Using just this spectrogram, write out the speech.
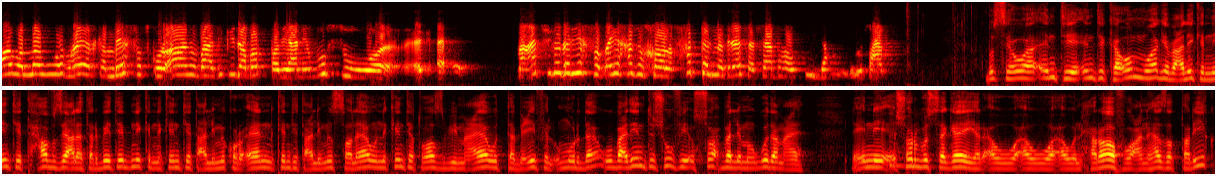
آه والله هو صغير كان بيحفظ قرآن وبعد كده بطل. يعني بصوا آه، آه، ما عادش قادر يحفظ أي حاجة خالص. حتى المدرسة سابها وكل حاجة مش عارف بصي هو انت انت كأم واجب عليك ان انت تحافظي على تربية ابنك انك انت تعلميه قرآن انك انت تعلميه الصلاة وانك انت تواظبي معاه وتتابعيه في الأمور ده وبعدين تشوفي الصحبة اللي موجودة معاه. لأن شرب السجاير أو أو أو انحرافه عن هذا الطريق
